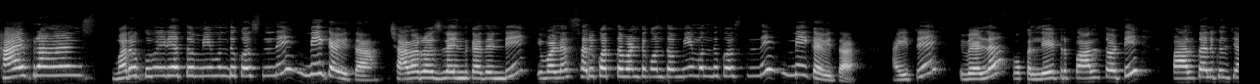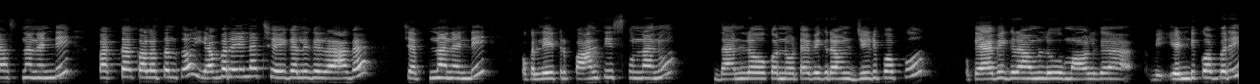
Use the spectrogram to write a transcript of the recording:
హాయ్ ఫ్రెండ్స్! మరొక వీడియోతో మీ ముందుకు వస్తుంది మీ కవిత. చాలా రోజులైంది కదండి. ఇవాళ సరికొత్త వంటకంతో మీ ముందుకు వస్తుంది మీ కవిత. అయితే ఇవాళ ఒక లీటర్ పాలతోటి పాల తలుకులు చేస్తున్నానండి. పక్క కొలతలతో ఎవరైనా చేయగలిగేలాగా చెప్తున్నానండి. ఒక లీటర్ పాలు తీసుకున్నాను. దానిలో ఒక నూట యాభై గ్రాములు జీడిపప్పు ఒక యాభై గ్రాములు మామూలుగా ఎండి కొబ్బరి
